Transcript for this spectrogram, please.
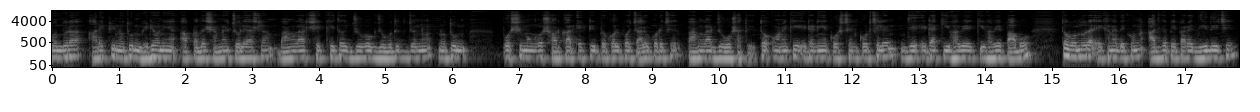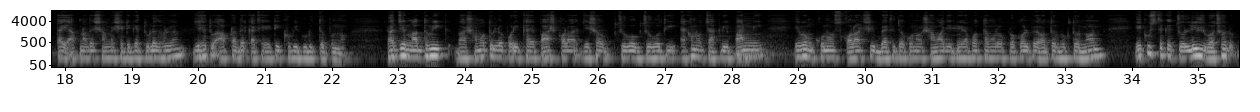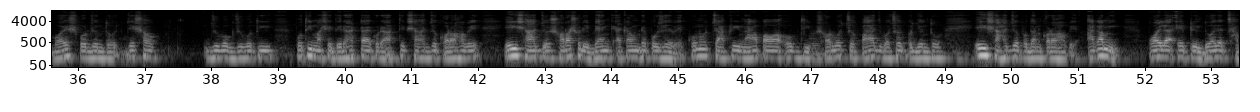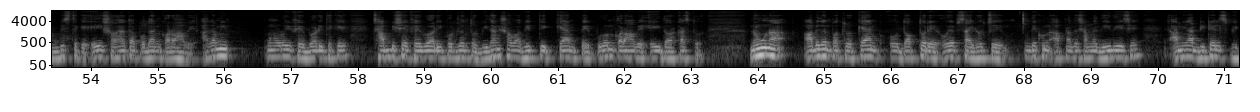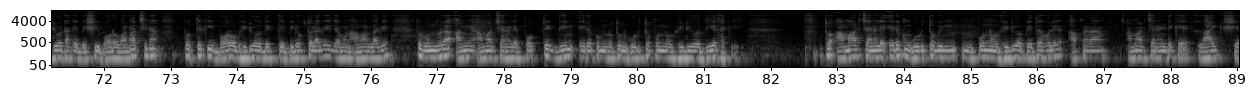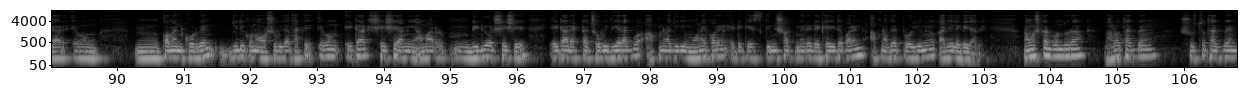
বন্ধুরা, আরেকটি নতুন ভিডিও নিয়ে আপনাদের সামনে চলে আসলাম। বাংলার শিক্ষিত যুবক, যুবতীদের জন্য নতুন পশ্চিমবঙ্গ সরকার একটি প্রকল্প চালু করেছে বাংলার যুবসাথী। তো অনেকেই এটা নিয়ে কোশ্চেন করছিলেন যে এটা কীভাবে কীভাবে পাবো? তো বন্ধুরা, এখানে দেখুন, আজকে পেপারে দিয়ে দিয়েছে, তাই আপনাদের সামনে সেটিকে তুলে ধরলাম। যেহেতু আপনাদের কাছে এটি খুবই গুরুত্বপূর্ণ। রাজ্যের মাধ্যমিক বা সমতুল্য পরীক্ষায় পাশ করা যেসব যুবক, যুবতী এখনও চাকরি পাননি এবং কোনো স্কলারশিপ ব্যতীত কোনো সামাজিক নিরাপত্তামূলক প্রকল্পে অন্তর্ভুক্ত নন। একুশ থেকে চল্লিশ বছর বয়স পর্যন্ত যেসব যুবক, যুবতী প্রতি মাসে দেড় হাজার টাকা করে আর্থিক সাহায্য করা হবে, এই সাহায্য সরাসরি ব্যাংক অ্যাকাউন্টে পৌঁছে যাবে। কোনো চাকরি না পাওয়া অবধি সর্বোচ্চ পাঁচ বছর পর্যন্ত এই সাহায্য প্রদান করা হবে। আগামী পয়লা এপ্রিল দু হাজার ছাব্বিশ থেকে এই সহায়তা প্রদান করা হবে। আগামী পনেরোই ফেব্রুয়ারি থেকে ছাব্বিশে ফেব্রুয়ারি পর্যন্ত বিধানসভা ভিত্তিক ক্যাম্পে পূরণ করা হবে এই দরখাস্ত। নমুনা আবেদনপত্র, ক্যাম্প ও দপ্তরের ওয়েবসাইট হচ্ছে, দেখুন আপনাদের সামনে দিয়ে দিয়েছে। আমি আর ডিটেলস ভিডিওটাকে বেশি বড় বানাচ্ছি না। প্রত্যেকেই বড় ভিডিও দেখতে বিরক্ত লাগে, যেমন আমার লাগে। তো বন্ধুরা, আমি আমার চ্যানেলে প্রত্যেক দিন এরকম নতুন গুরুত্বপূর্ণ ভিডিও দিয়ে থাকি। তো আমার চ্যানেলে এরকম গুরুত্বপূর্ণ ভিডিও পেতে হলে আপনারা আমার চ্যানেলটিকে লাইক শেয়ার এবং কমেন্ট করবেন যদি কোনো অসুবিধা থাকে এবং এটার শেষে আমি আমার ভিডিওর শেষে এটার একটা ছবি দিয়ে রাখব। আপনারা যদি মনে করেন এটিকে স্ক্রিনশট মেরে রেখে দিতে পারেন, আপনাদের প্রয়োজনীয় কাজে লেগে যাবে। নমস্কার বন্ধুরা, ভালো থাকবেন, সুস্থ থাকবেন।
